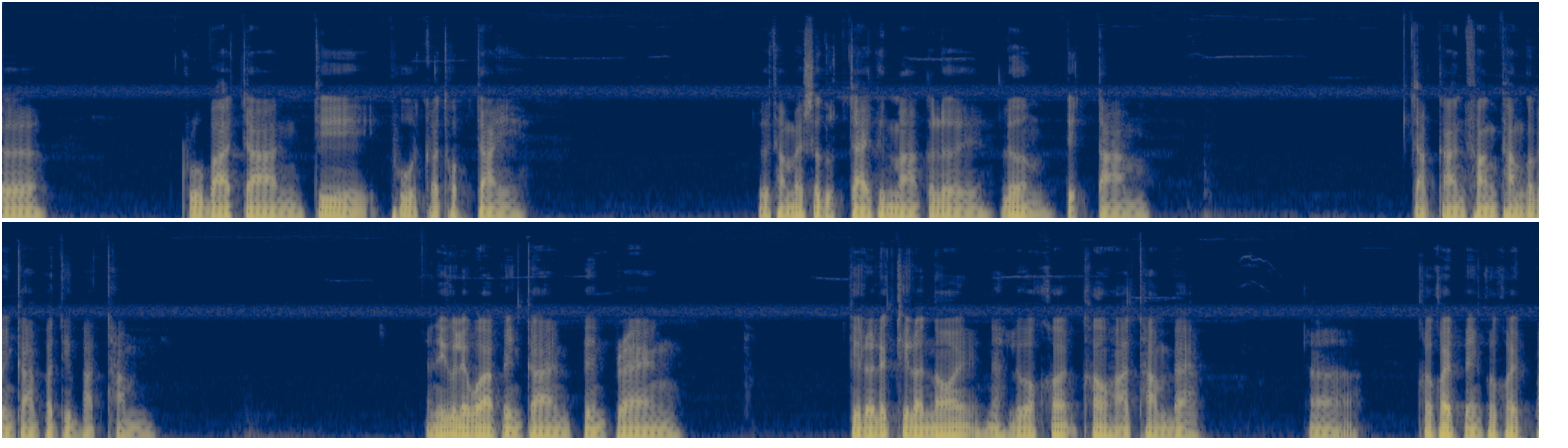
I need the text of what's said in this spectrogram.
อครูบาอาจารย์ที่พูดกระทบใจ หรือทำให้สะดุดใจขึ้นมาก็เลยเริ่มติดตาม จากการฟังธรรมก็เป็นการปฏิบัติธรรม อันนี้ก็เรียกว่าเป็นการเปลี่ยนแปลงทีละเล็กทีละน้อยนะหรือว่าเข้าหาธรรมแบบค่อยๆเป็นค่อยๆไป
